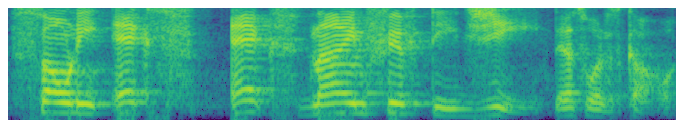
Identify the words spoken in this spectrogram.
Sony X X950G. That's what it's called.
